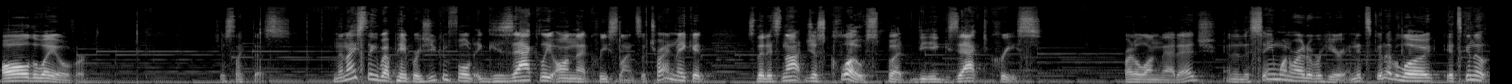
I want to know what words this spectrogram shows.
all the way over, just like this. And the nice thing about paper is you can fold exactly on that crease line. So try and make it so that it's not just close, but the exact crease right along that edge. And then the same one right over here. And it's to below, it's to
